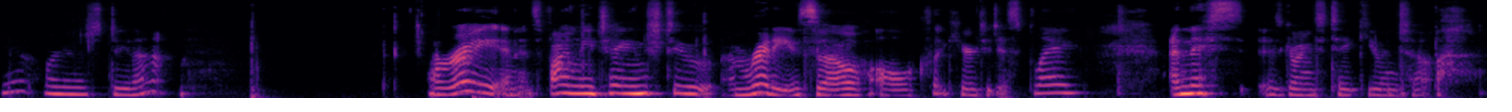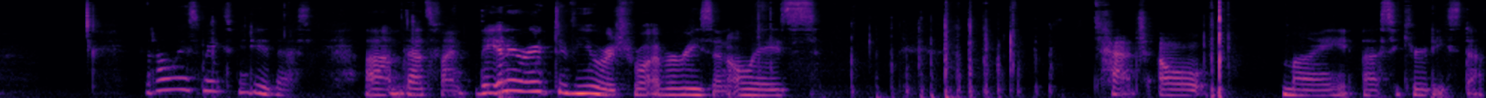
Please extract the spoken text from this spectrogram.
yeah, we're gonna just do that. All right, and it's finally changed to I'm ready, so I'll click here to display. And this is going to take you into, it always makes me do this. Um, that's fine. The interactive viewers, for whatever reason, always catch out my uh, security stuff.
